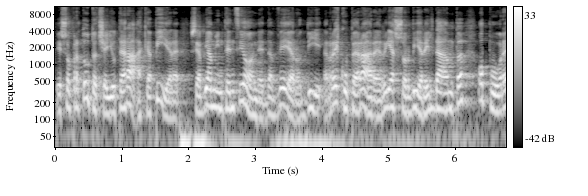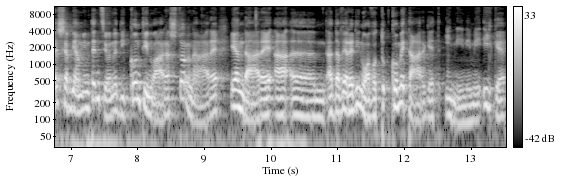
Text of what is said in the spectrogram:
E soprattutto ci aiuterà a capire se abbiamo intenzione davvero di recuperare, riassorbire il dump oppure se abbiamo intenzione di continuare a stornare e andare andare a, ehm, ad avere di nuovo t- come target i minimi, il che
